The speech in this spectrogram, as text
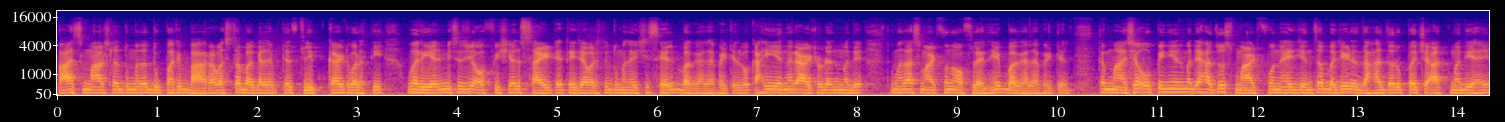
पाच मार्चला तुम्हाला दुपारी बारा वाजता बघायला भेटेल फ्लिपकार्टवरती. व रिअलमीचं जे ऑफिशियल साईट आहे त्याच्यावरती तुम्हाला याची सेल बघायला भेटेल. व काही येणाऱ्या आठवड्यांमध्ये तुम्हाला स्मार्टफोन ऑफलाईन हे बघायला भेटेल. तर माझ्या ओपिनियनमध्ये हा जो स्मार्टफोन आहे ज्यांचं बजेट दहा हजार रुपयाच्या आतमध्ये आहे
